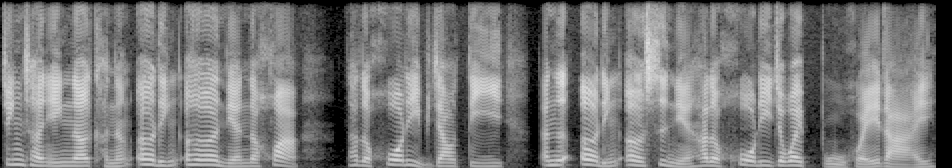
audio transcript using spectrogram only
金城银呢，可能二零二二年的话，它的获利比较低，但是二零二四年它的获利就会补回来。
